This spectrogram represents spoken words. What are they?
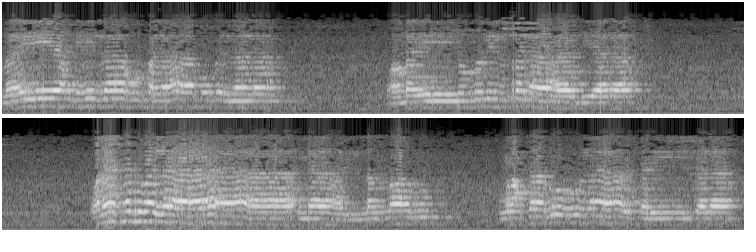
من يهده الله فلا مضل له ومن يضلل فلا هادي له. ونشهد أن لا إله إلا الله وحده لا شريك له.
